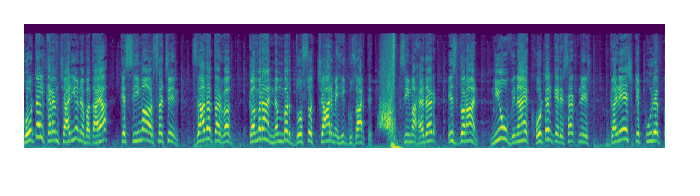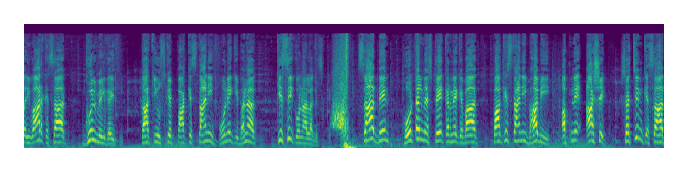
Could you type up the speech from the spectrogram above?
होटल कर्मचारियों ने बताया कि सीमा और सचिन ज़्यादातर वक्त कमरा नंबर 204 में ही गुजारते थे। सीमा हैदर इस दौरान न्यू विनायक होटल के रिसेप्शनिस्ट गणेश के पूरे परिवार के साथ घुल मिल गई थी। ताकि उसके पाकिस्तानी होने की भनक किसी को ना लग सके। सात दिन होटल में स्टे करने के बाद पाकिस्तानी भाभी अपने आशिक सचिन के साथ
